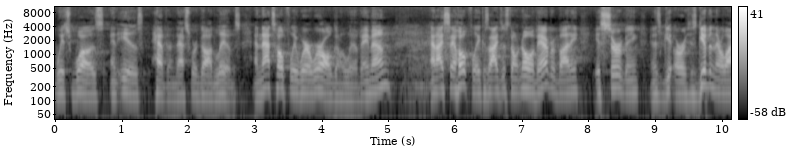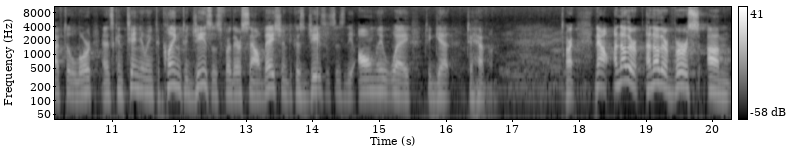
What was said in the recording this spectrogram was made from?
which was and is heaven. That's where God lives. And that's hopefully where we're all going to live. Amen? And I say hopefully because I just don't know if everybody is serving and is, or has given their life to the Lord and is continuing to cling to Jesus for their salvation because Jesus is the only way to get to heaven. All right. Now, another, another verse. Um,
